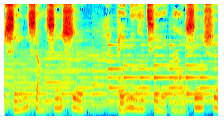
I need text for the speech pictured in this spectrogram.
行想心事，陪你一起聊心事。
